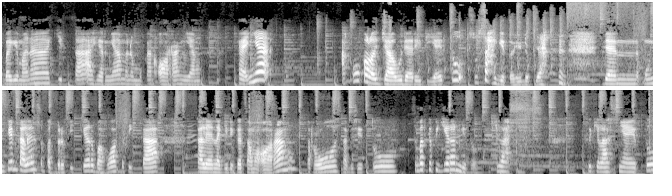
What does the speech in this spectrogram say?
bagaimana kita akhirnya menemukan orang yang kayaknya aku kalau jauh dari dia itu susah gitu hidupnya. Dan mungkin kalian sempat berpikir bahwa ketika kalian lagi dekat sama orang, terus habis itu sempat kepikiran gitu, sekilas sekilasnya itu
